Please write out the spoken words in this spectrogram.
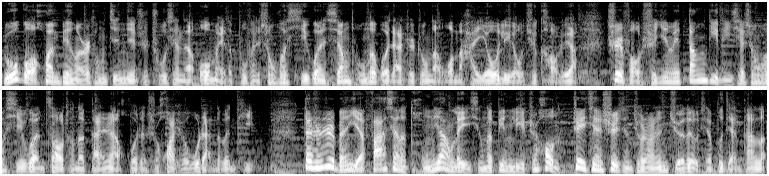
如果患病儿童仅仅是出现在欧美的部分生活习惯相同的国家之中呢，我们还有理由去考虑啊，是否是因为当地的一些生活习惯造成的感染或者是化学污染的问题。但是日本也发现了同样类型的病例之后呢，这件事情就让人觉得有些不简单了。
